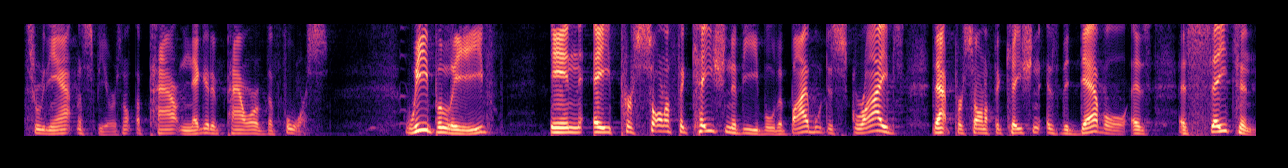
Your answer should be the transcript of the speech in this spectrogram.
through the atmosphere. It's not the power, negative power of the force. We believe in a personification of evil. The Bible describes that personification as the devil, as, as Satan.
